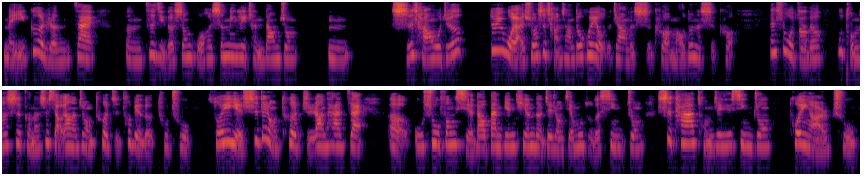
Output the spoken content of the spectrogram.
每一个人在。嗯，自己的生活和生命历程当中，嗯，时常我觉得对于我来说是常常都会有的这样的时刻，矛盾的时刻。但是我觉得不同的是，可能是小样的这种特质特别的突出，所以也是这种特质让他在呃无数封写到半边天的这种节目组的信中，是他从这些信中脱颖而出，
